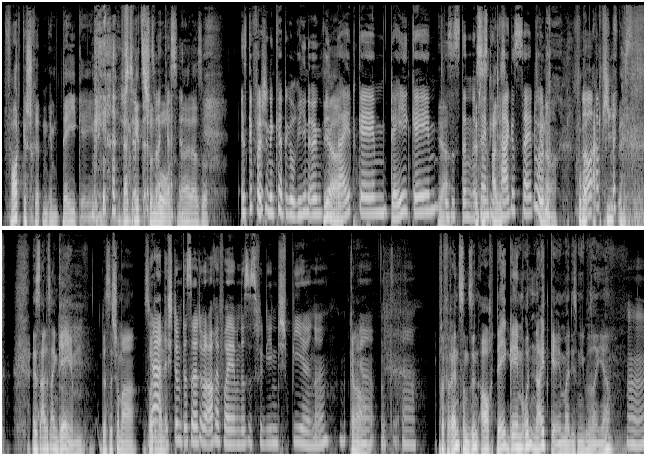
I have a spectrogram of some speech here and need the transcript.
fortgeschritten im Daygame. da stimmt, geht's schon los. Ne? Da so, Es gibt verschiedene Kategorien irgendwie. Ja. Night Game, Day Game. Ja. Das ist dann Es ist anscheinend die Tageszeit, wo genau, wo man aktiv ist. Es ist alles ein Game. Das ist schon mal, Ja, man, stimmt, das sollte man auch hervorheben. Das ist für die ein Spiel, ne? genau. Ja, und, ja. Präferenzen sind auch Daygame und Nightgame bei diesem User hier. Mhm.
